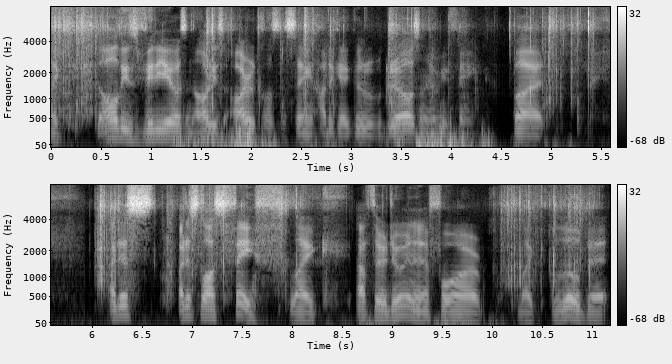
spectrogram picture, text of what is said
like all these videos and all these articles are saying how to get good with girls and everything, but I just I just lost faith. Like after doing it for like a little bit,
